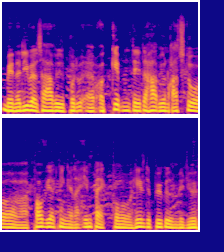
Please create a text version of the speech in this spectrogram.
men alligevel så har vi, på, øh, og gennem det, der har vi jo en ret stor påvirkning eller impact på hele det byggede miljø.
